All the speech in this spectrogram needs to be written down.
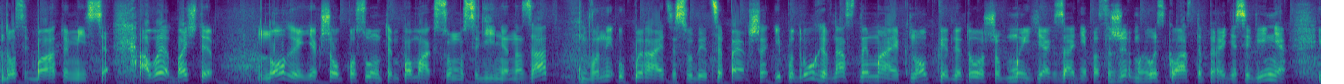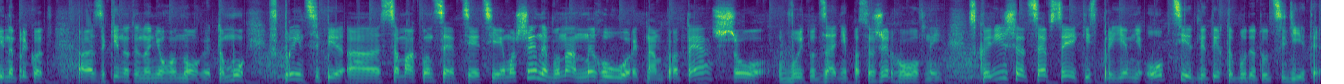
досить багато місця. Але бачите, ноги, якщо посунути по максимуму сидіння назад, вони упираються сюди. Це перше. І по-друге, в нас немає кнопки для того, щоб ми, як задній пасажир, могли скласти переднє сидіння і, наприклад, е, закинути на нього ноги. Тому, в принципі, е, сама концепція цієї машини вона не говорить нам про те, що ви тут задній пасажир головний. Скоріше, це все якісь приємні опції для тих, хто буде тут сидіти.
